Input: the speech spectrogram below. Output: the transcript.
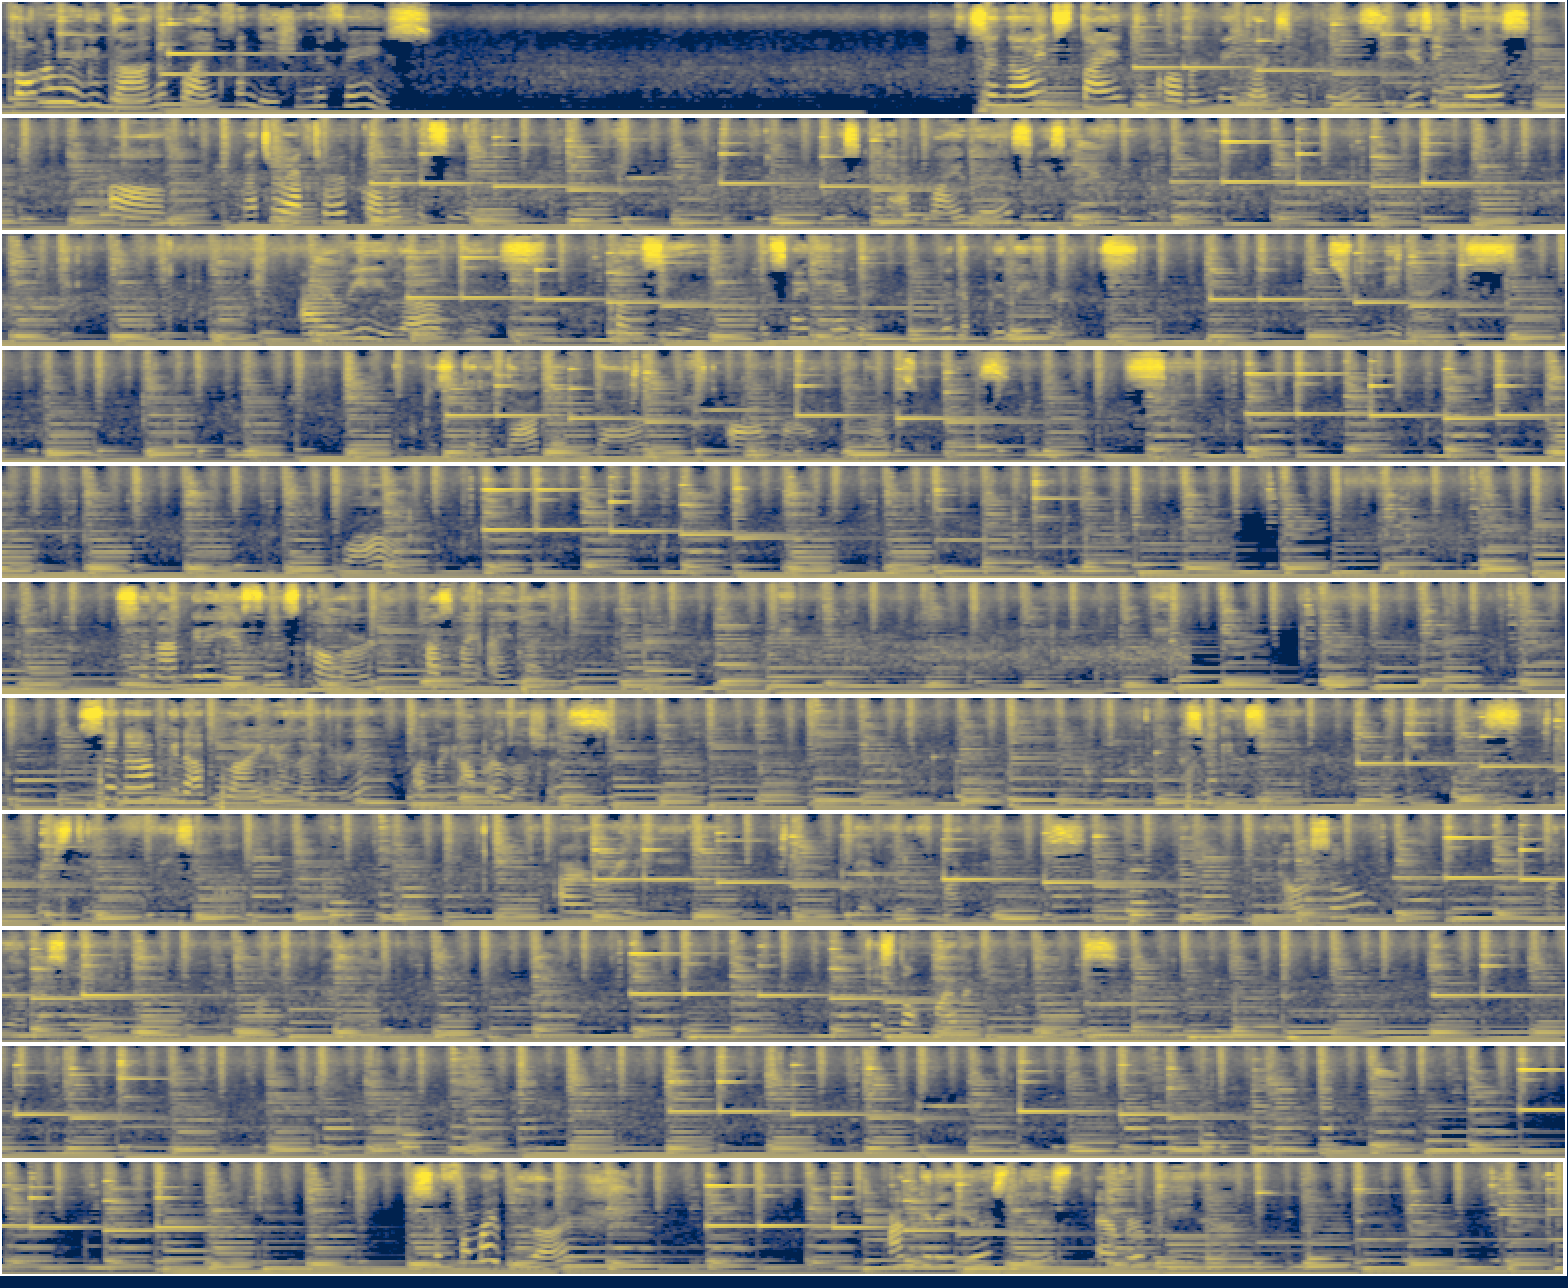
So I'm already done applying foundation on my face. So now it's time to cover my dark circles using this um, Mataractor Cover Concealer. I'm Just gonna apply this using my finger. I really love this concealer. It's my favorite. Look at the difference. Wow. So now I'm gonna use this color as my eyeliner. So now I'm gonna apply eyeliner on my upper lashes. As you can see, my pimples are still visible. Blush, I'm gonna use this Ever Bilena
